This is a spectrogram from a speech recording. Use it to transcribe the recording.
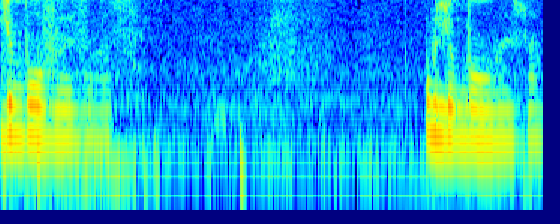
любого из вас. У любого из вас.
